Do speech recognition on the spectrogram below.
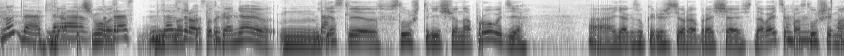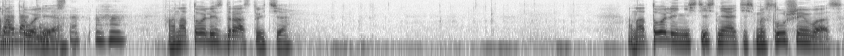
Ну да, для Я почему подрас... вас для немножко взрослых. подгоняю. Да. Если слушатели еще на проводе, а, я к звукорежиссеру обращаюсь. Давайте угу. послушаем Анатолия. Да, да, угу. Анатолий, здравствуйте. Анатолий, не стесняйтесь, мы слушаем вас.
